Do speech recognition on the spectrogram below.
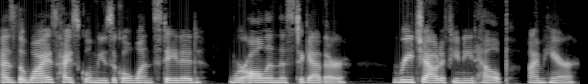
as the wise high school musical once stated, we're all in this together. Reach out if you need help. I'm here.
